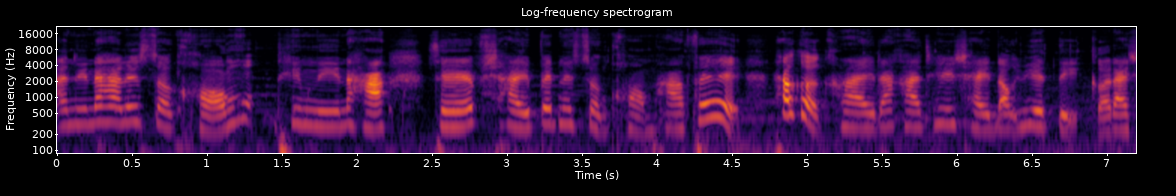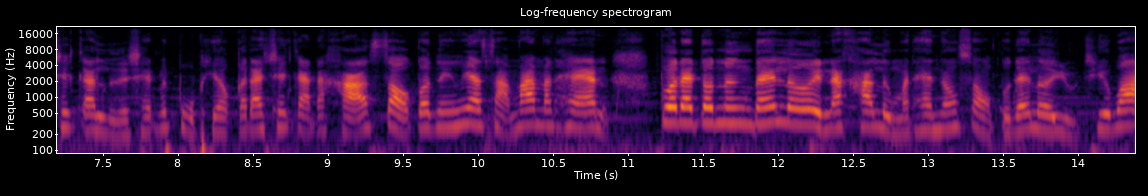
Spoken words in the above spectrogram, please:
อันนี้นะคะในส่วนของทีมนี้นะคะเซฟใช้เป็นในส่วนของพาเฟ่ถ้าเกิดใครนะคะที่ใช้ด็อกเยติก็ได้เช่นกัน หรือใช้เป็นปู่เพียวก็ได้เช่นกันนะคะสองตัวนี้เนี่ยสามารถมาแทนตัวใดตัวหนึ่งได้เลยนะคะ หรือมาแทนทั้งสองตัวได้เลยอยู่ที่ว่า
